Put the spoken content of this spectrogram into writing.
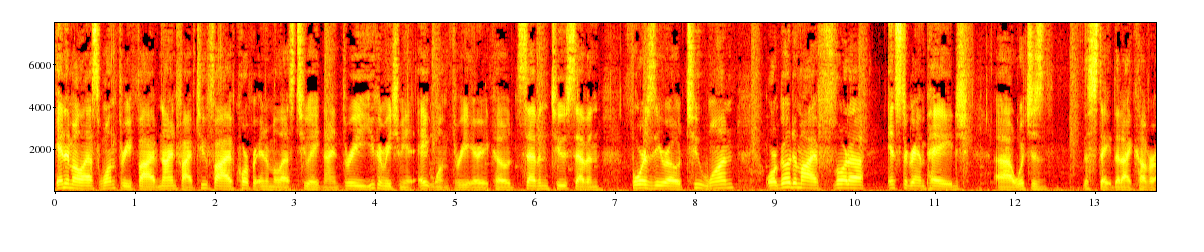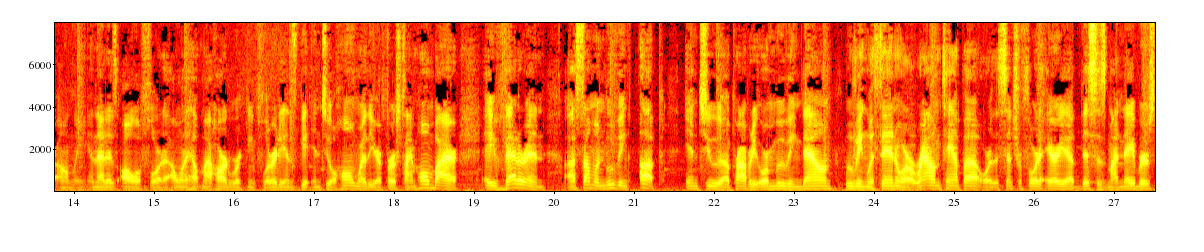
NMLS 1359525, corporate NMLS 2893. You can reach me at 813 area code 727 4021 or go to my Florida Instagram page, uh, which is the state that I cover only, and that is all of Florida. I want to help my hardworking Floridians get into a home, whether you're a first time home buyer, a veteran, uh, someone moving up into a property or moving down, moving within or around Tampa or the Central Florida area, this is my neighbors,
